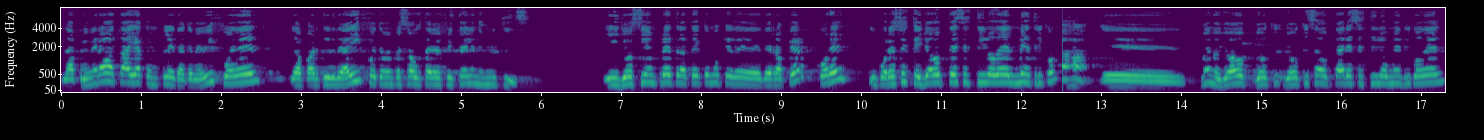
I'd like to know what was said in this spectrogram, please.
la primera batalla completa que me vi fue de él y a partir de ahí fue que me empezó a gustar el freestyle en 2015. Y yo siempre traté como que de, de rapear por él y por eso es que yo adopté ese estilo del métrico. Ajá. Eh, bueno, yo, yo, yo quise adoptar ese estilo métrico de él.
